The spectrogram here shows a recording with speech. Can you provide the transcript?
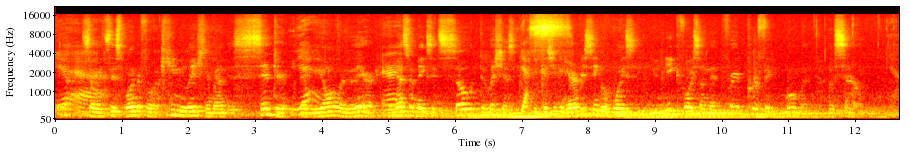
Yeah. So it's this wonderful accumulation around this center that we all are there, Right. and that's what makes it so delicious. Yes. Because you can hear every single voice, unique voice on that very perfect moment of sound. Yes.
